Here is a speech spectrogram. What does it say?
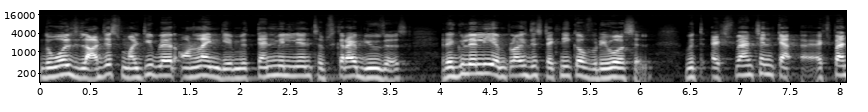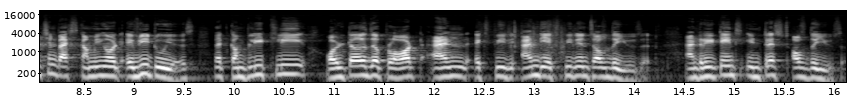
the world's largest multiplayer online game with 10 million subscribed users, regularly employs this technique of reversal with expansion expansion packs coming out every 2 years that completely alters the plot and and the experience of the user and retains interest of the user.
